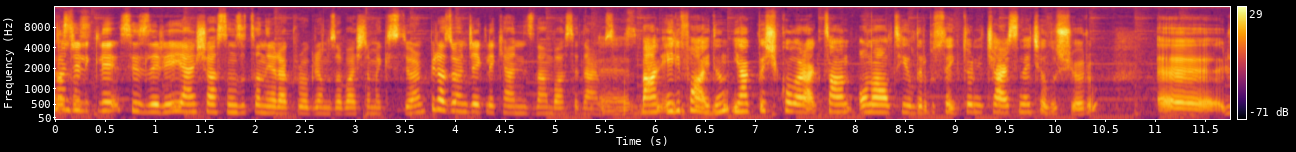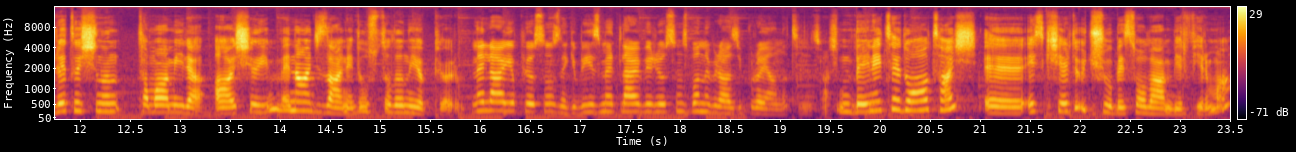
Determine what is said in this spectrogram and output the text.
Nasıl- Öncelikle sizleri yani şahsınızı tanıyarak programımıza başlamak istiyorum. Biraz öncelikle kendinizden bahseder Ee, misiniz? Ben Elif Aydın. Yaklaşık olaraktan 16 yıldır bu sektörün içerisinde çalışıyorum. Ee, Letaşı'nın tamamıyla aşığıyım ve nacizane de ustalığını yapıyorum. Neler yapıyorsunuz, ne gibi hizmetler veriyorsunuz? Bana birazcık burayı anlatın lütfen. Şimdi BNT Doğaltaş e, Eskişehir'de 3 şubesi olan bir firma.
